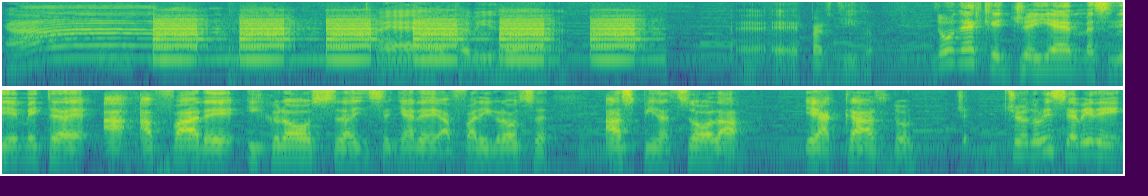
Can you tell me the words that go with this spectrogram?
Capito. eh. Eh, È, partito. Non è che JM si deve mettere a, a fare i cross, a insegnare a fare i cross a Spinazzola e a Casdor. Cioè, ce lo dovresti avere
